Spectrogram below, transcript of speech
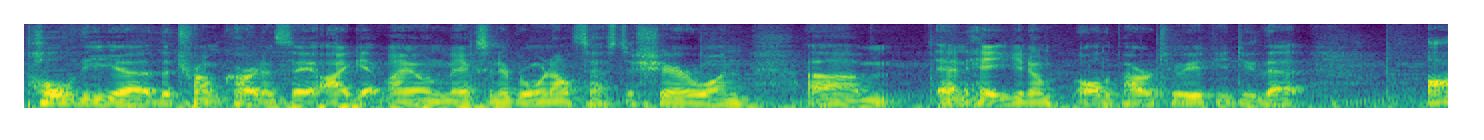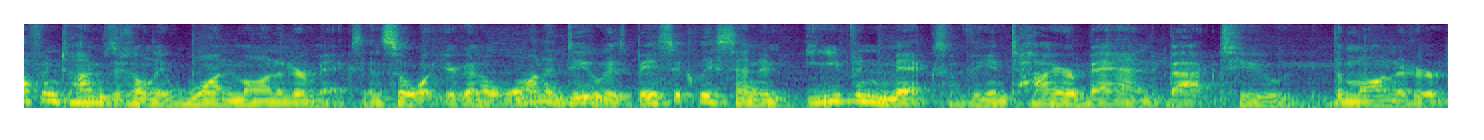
pull the, uh, the trump card and say, I get my own mix and everyone else has to share one. Um, and hey, you know, all the power to you if you do that oftentimes there's only one monitor mix. And so what you're gonna wanna do is basically send an even mix of the entire band back to the monitor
